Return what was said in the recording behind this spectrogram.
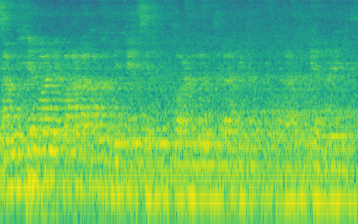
సంక్షేమాన్ని బాగా అభివృద్ధి చేసేందుకు వాళ్ళు మంచి రాజకీయ నాయకుడు.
